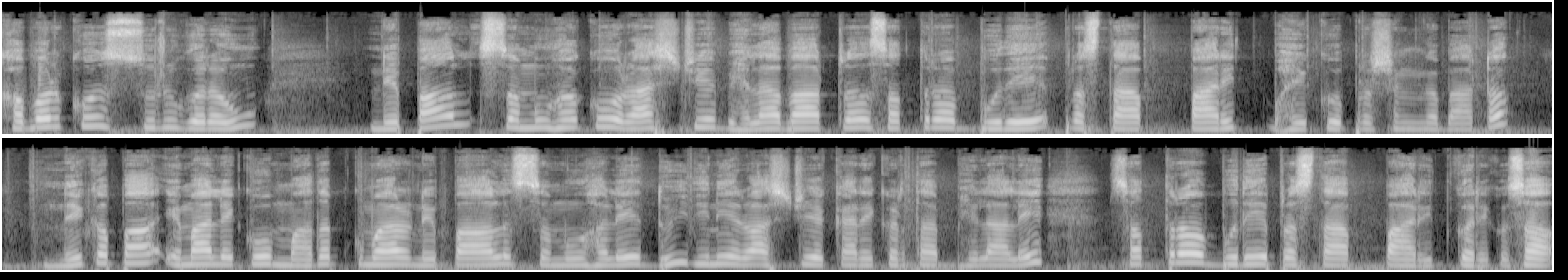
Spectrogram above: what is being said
खबरको सुरु गरौँ। नेपाल समूहको राष्ट्रिय भेलाबाट सत्र बुधे प्रस्ताव पारित भएको प्रसङ्गबाट नेकपा एमालेको माधव कुमार नेपाल समूहले दुई दिने राष्ट्रिय कार्यकर्ता भेलाले सत्र बुधे प्रस्ताव पारित गरेको छ।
